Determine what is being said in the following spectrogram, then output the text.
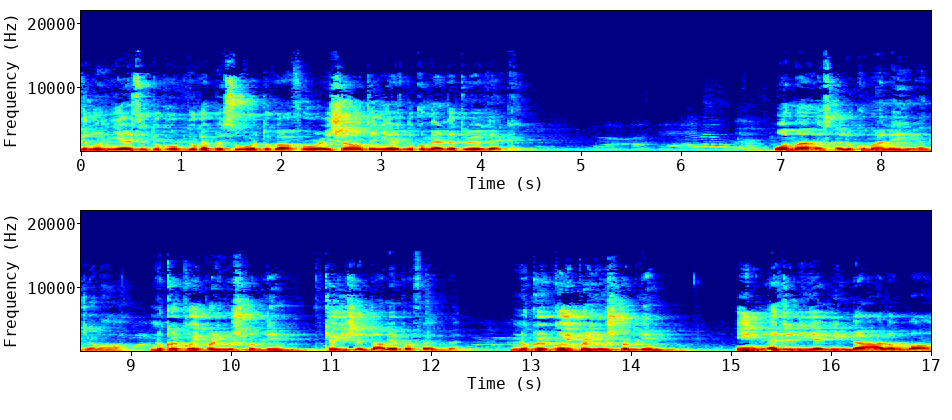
fillun njerëzit duke duke besuar, duke u afruar, i shëronte njerëzit, nuk u merrte atyre lek. Wa ma es'alukum alayhi ajra. Nuk kërkoj prej jush shpërblim. Kjo ishte davja e profetëve. Nuk kërkoj prej jush shpërblim. In ajriya illa 'ala Allah.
